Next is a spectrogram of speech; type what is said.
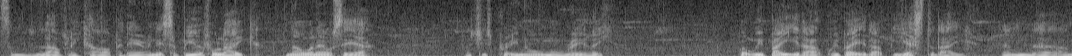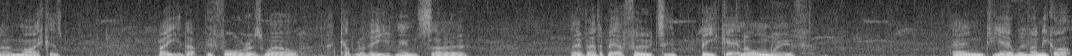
some lovely carp in here, and it's a beautiful lake. No one else here, which is pretty normal, really. But we baited up. We baited up yesterday, and uh, I know Mike has baited up before as well, a couple of evenings. So they've had a bit of food to be getting on with. And yeah, we've only got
